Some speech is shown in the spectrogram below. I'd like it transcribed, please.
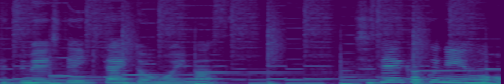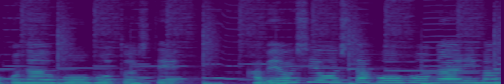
説明していきたいと思います。姿勢確認を行う方法として壁を使用した方法があります。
